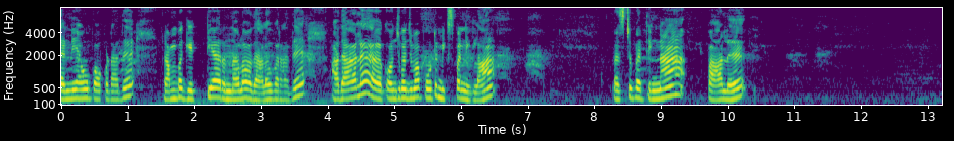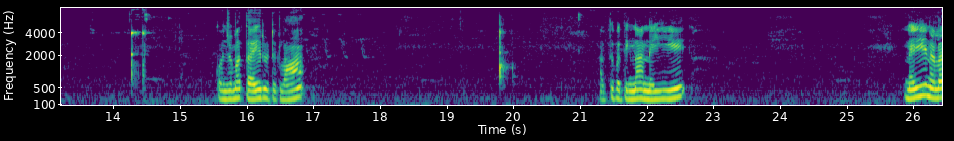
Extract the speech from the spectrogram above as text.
தண்ணியாகவும் போகக்கூடாது. ரொம்ப கெட்டியாக இருந்தாலும் அது அளவு வராது. அதால் கொஞ்சம் கொஞ்சமாக போட்டு மிக்ஸ் பண்ணிக்கலாம். ஃபஸ்ட்டு பார்த்திங்கன்னா பால். கொஞ்சமாக தயிர் விட்டுக்கலாம். அடுத்து பார்த்திங்கன்னா நெய். நெய் நல்லா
